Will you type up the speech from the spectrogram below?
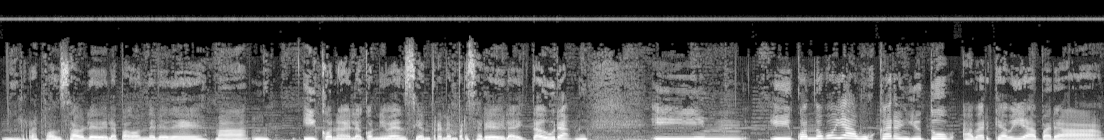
responsable del apagón de Ledesma, ícono de la connivencia entre el empresariado y la dictadura. Y, y cuando voy a buscar en YouTube a ver qué había para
